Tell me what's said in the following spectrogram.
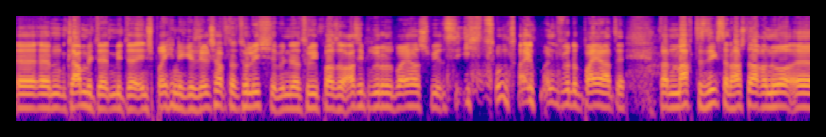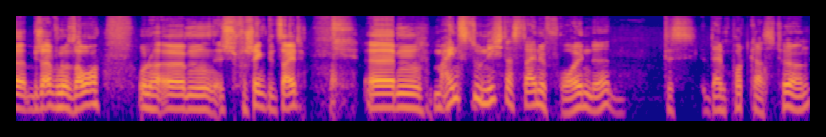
Äh, ähm, klar, mit der, mit der entsprechenden Gesellschaft natürlich. Wenn du natürlich ein paar so Asi-Brüder dabei hast, wie ich zum Teil manchmal dabei hatte, dann macht das nichts. Dann hast du nachher nur, äh, bist einfach nur sauer und ähm, verschenkte Zeit. Ähm, Meinst du nicht, dass deine Freunde das, deinen Podcast hören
